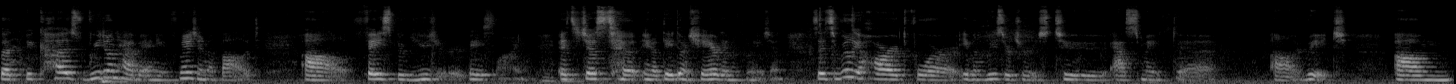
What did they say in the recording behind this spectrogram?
But because we don't have any information about uh, Facebook user baseline, mm-hmm. it's just uh, you know they don't share the information. So it's really hard for even researchers to estimate the uh, reach. Um,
